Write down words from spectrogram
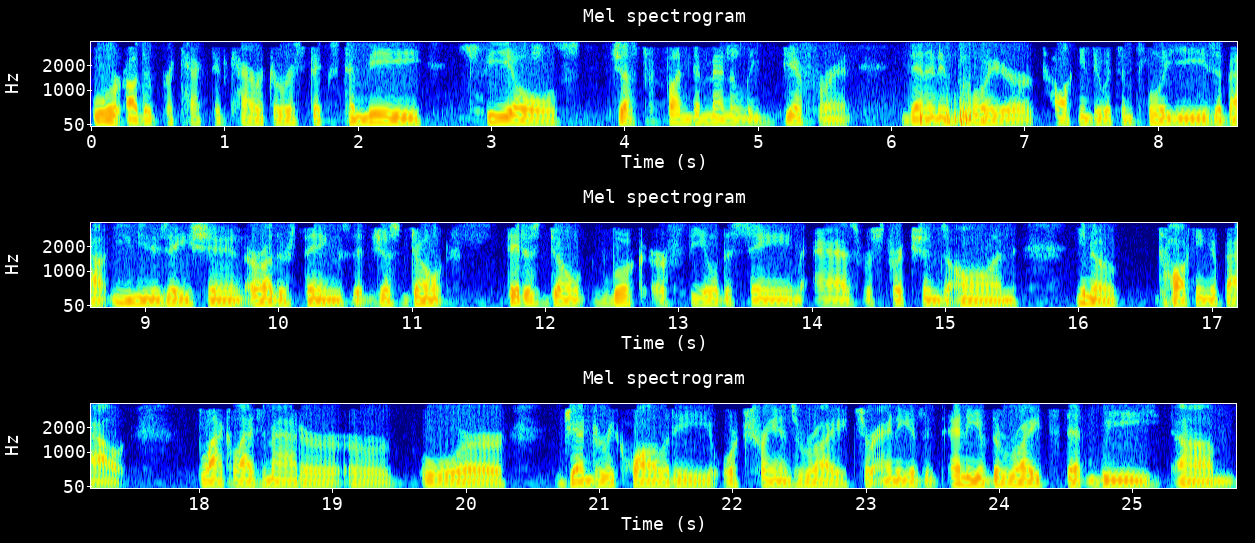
or other protected characteristics to me feels just fundamentally different than an employer talking to its employees about unionization or other things that just don't they just don't look or feel the same as restrictions on, you know, talking about Black Lives Matter or or gender equality or trans rights or any of the, any of the rights that we um,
